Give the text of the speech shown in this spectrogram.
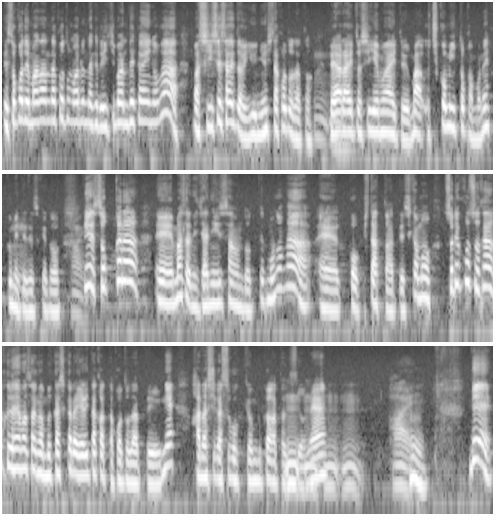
で、そこで学んだこともあるんだけど、一番でかいのが、まあシンセサイザーを輸入したことだと。フェアライト CMI という、まあ打ち込みとかもね、含めてですけど、はい。で、そこから、えーまさにジャニーズサウンドってものが、えーこう、ピタッとあって、しかも、それこそが船山さんが昔からやりたかったことだっていうね、話がすごく興味深かったですよね。はい、うん。で、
